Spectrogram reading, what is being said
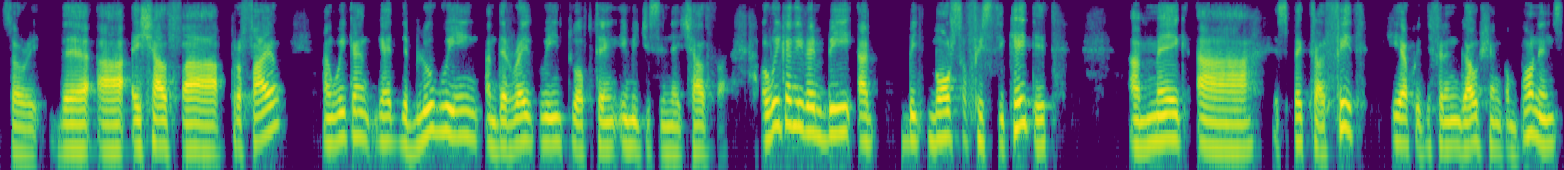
sorry, the uh, H alpha profile, and we can get the blue green and the red green to obtain images in H alpha. Or we can even be a bit more sophisticated and make a spectral fit here with different Gaussian components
